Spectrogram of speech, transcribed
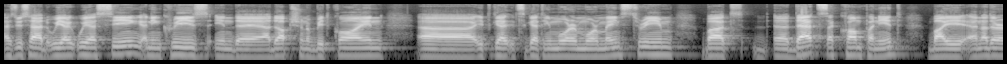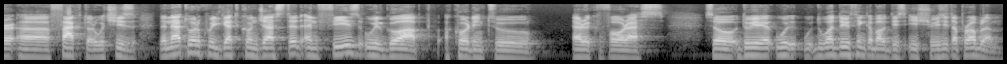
as you said, we are, we are seeing an increase in the adoption of Bitcoin. Uh, it get, it's getting more and more mainstream, but uh, that's accompanied by another uh, factor, which is the network will get congested and fees will go up, according to Eric Voorhees. So do you, what do you think about this issue? Is it a problem?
